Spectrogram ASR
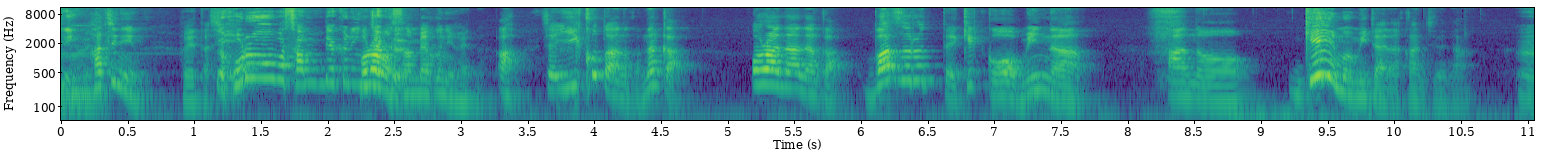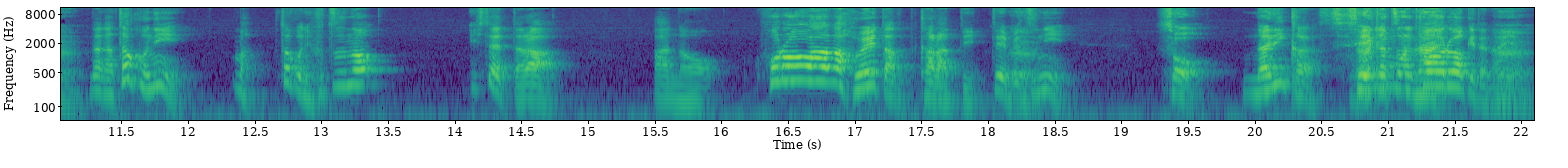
人増えた。8人増えたし。でフォロワーは300人フォロワー弱も300人増えた。あじゃあいいことあるのか。なんか俺はななんかバズるって結構みんなあのゲームみたいな感じでな。うん。なんか特にまあ特に普通の人やったらあのフォロワーが増えたからって言って別にそう。何か生活が変わるわけじゃないやん、うん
